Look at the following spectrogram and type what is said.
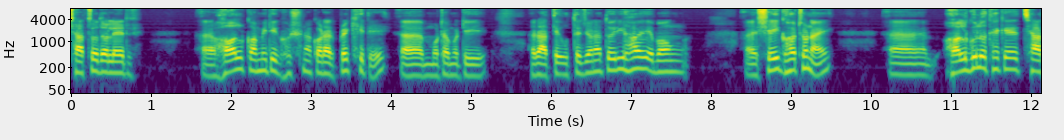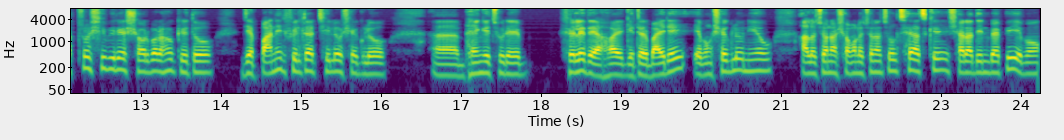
ছাত্রদলের হল কমিটি ঘোষণা করার প্রেক্ষিতে মোটামুটি রাতে উত্তেজনা তৈরি হয় এবং সেই ঘটনায় হলগুলো থেকে ছাত্র শিবিরের সরবরাহকৃত যে পানির ফিল্টার ছিল সেগুলো ভেঙে চুড়ে ফেলে দেয়া হয় গেটের বাইরে এবং সেগুলো নিয়েও আলোচনা সমালোচনা চলছে আজকে সারাদিন ব্যাপী এবং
